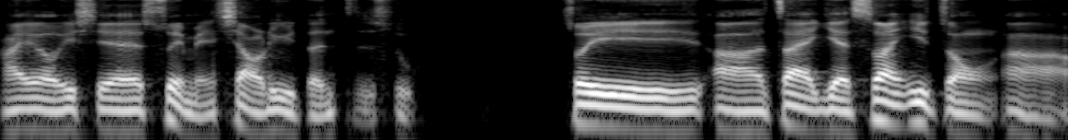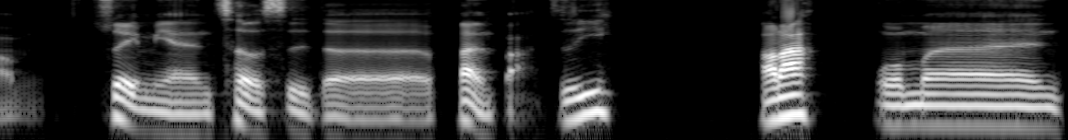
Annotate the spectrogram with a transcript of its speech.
还有一些睡眠效率等指数，所以啊，在也算一种啊睡眠测试的办法之一。好啦，我们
